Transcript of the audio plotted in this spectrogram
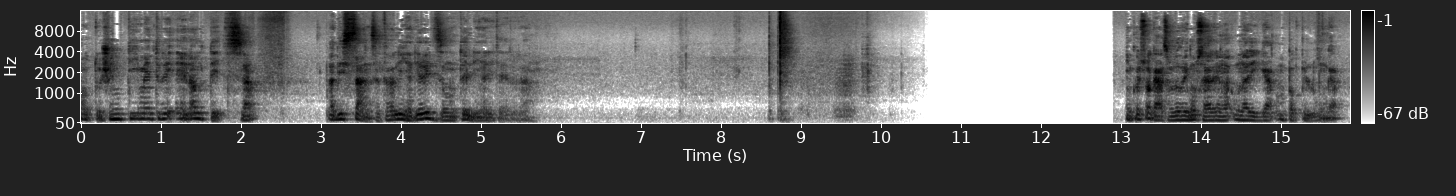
8 cm è l'altezza, la distanza tra linea di orizzonte e linea di terra. In questo caso dovremo usare una, una riga un po' più lunga.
